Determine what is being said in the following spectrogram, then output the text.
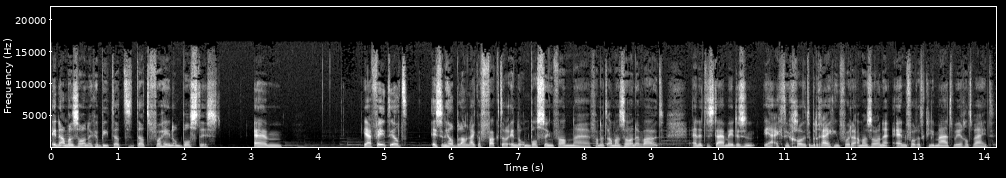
in het Amazonegebied dat, dat voorheen ontbost is. Um, ja, veeteelt is een heel belangrijke factor in de ontbossing van, uh, van het Amazonewoud. En het is daarmee dus een, ja, echt een grote bedreiging voor de Amazone en voor het klimaat wereldwijd.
